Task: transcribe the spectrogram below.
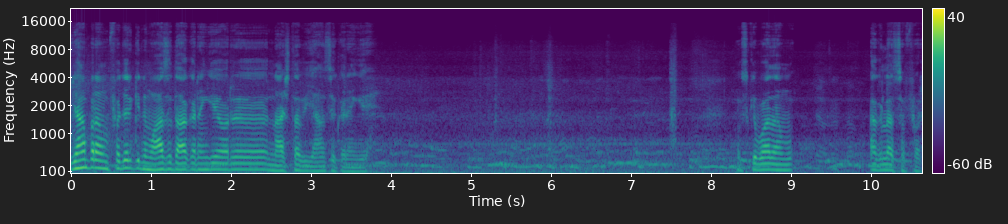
यहाँ पर हम फजर की नमाज़ अदा करेंगे और नाश्ता भी यहाँ से करेंगे। उसके बाद हम अगला सफ़र।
